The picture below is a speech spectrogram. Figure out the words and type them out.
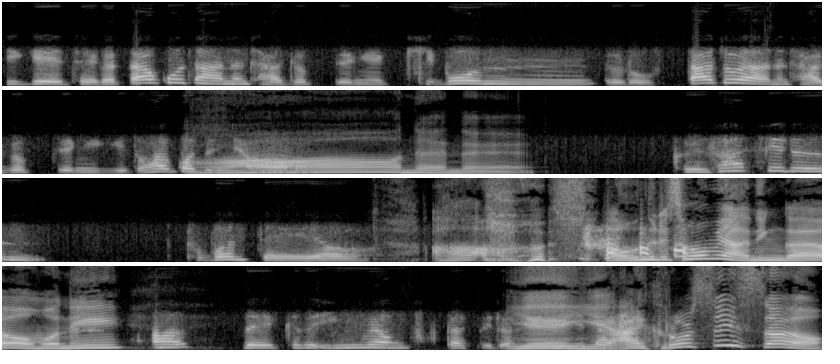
이게 제가 따고자 하는 자격증의 기본으로 따줘야 하는 자격증이기도 하거든요. 아, 네네. 그 사실은 두 번째예요. 아, 아, 오늘이 처음이 아닌가요, 어머니? 아, 네, 그래서 익명 부탁드렸습니다. 예, 예. 아이, 그럴 수 있어요.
